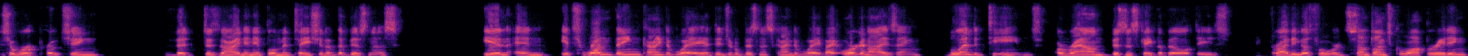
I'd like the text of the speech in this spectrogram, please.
so we're approaching the design and implementation of the business in an it's one thing kind of way, a digital business kind of way, by organizing blended teams around business capabilities, driving those forward, sometimes cooperating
